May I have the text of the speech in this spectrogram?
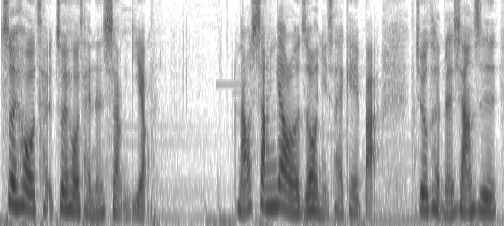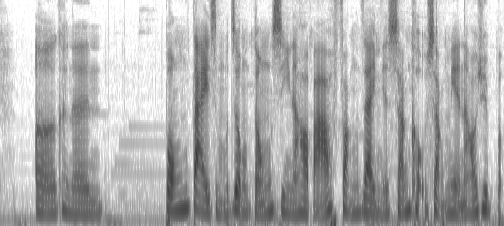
最后才最后才能上药。然后上药了之后，你才可以把就可能像是呃可能绷带什么这种东西，然后把它放在你的伤口上面，然后去保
